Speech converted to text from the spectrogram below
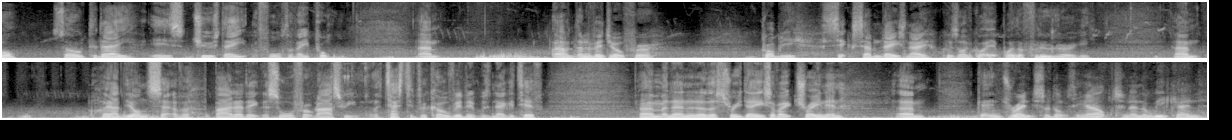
all. So today is Tuesday the 4th of April. Um, I haven't done a video for probably six, seven days now because I've got hit by the flu lurgy. Um, I had the onset of a bad headache, the sore throat last week. I tested for COVID, it was negative. Um, and then another three days of out training, um, getting drenched, I don't think helped. And then the weekend,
